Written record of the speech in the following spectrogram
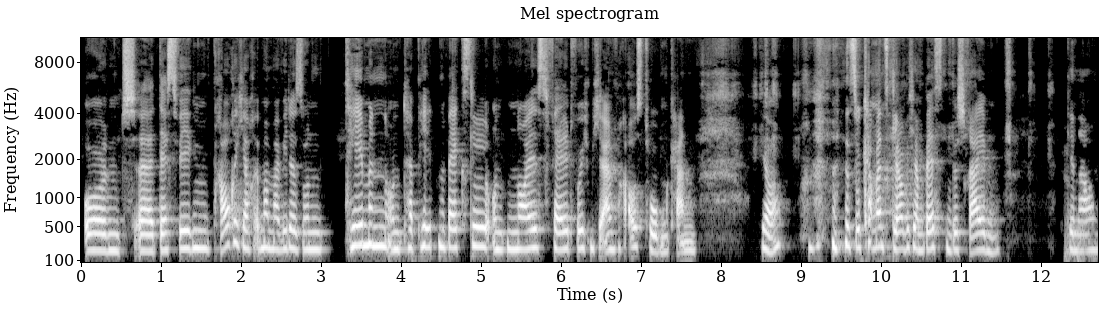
Und äh, deswegen brauche ich auch immer mal wieder so einen Themen- und Tapetenwechsel und ein neues Feld, wo ich mich einfach austoben kann. Ja, so kann man es, glaube ich, am besten beschreiben. Genau.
